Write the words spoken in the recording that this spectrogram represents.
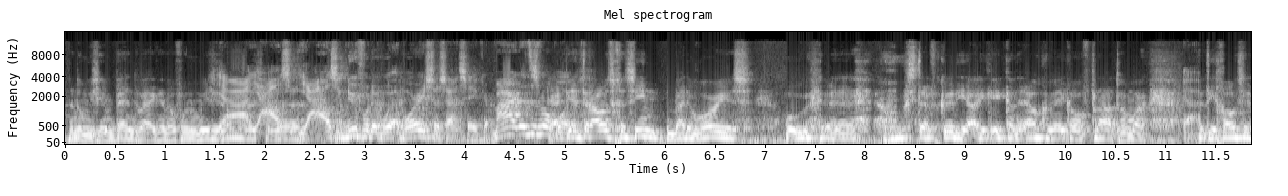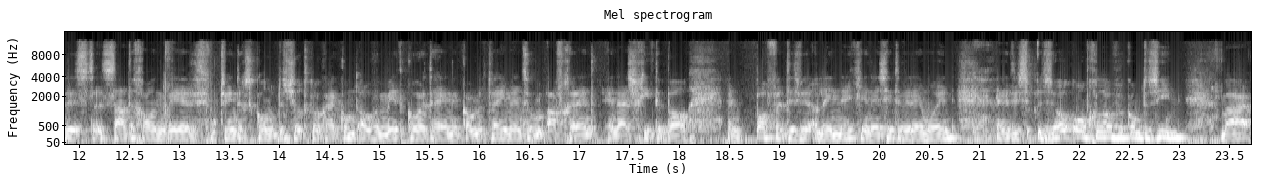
Dan noemen ze een bandwagon. Of hoe noemen ze? Ja, ja, als, eh, ja, als ik nu voor de Wa- Warriors zou zijn, zeker. Maar dat is wel Heb mooi. je trouwens gezien bij de Warriors hoe, eh, hoe Steph Curry, ik, ik kan er elke week over praten hoor, maar Ja. die gozer dus, staat er gewoon weer 20 seconden op de shotklok. Hij komt over midcourt heen, er komen twee mensen hem afgerend en hij schiet de bal. En pof, het is weer alleen netje en hij zit er weer helemaal in. Ja. En het is zo ongelooflijk om te zien, maar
